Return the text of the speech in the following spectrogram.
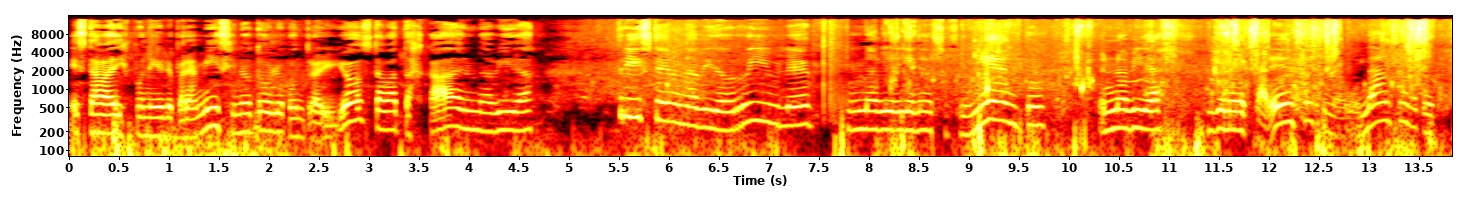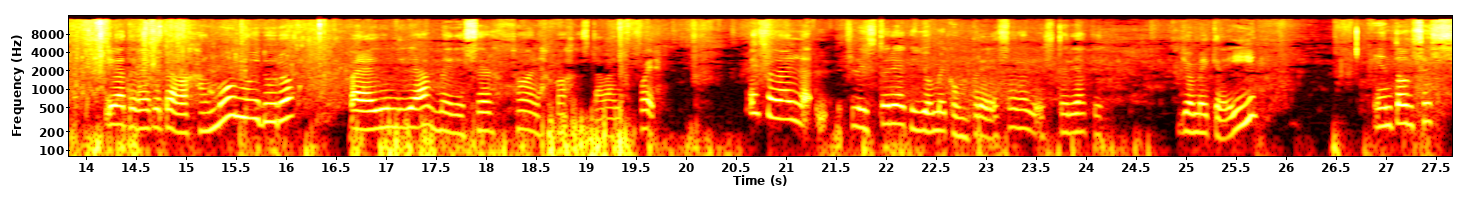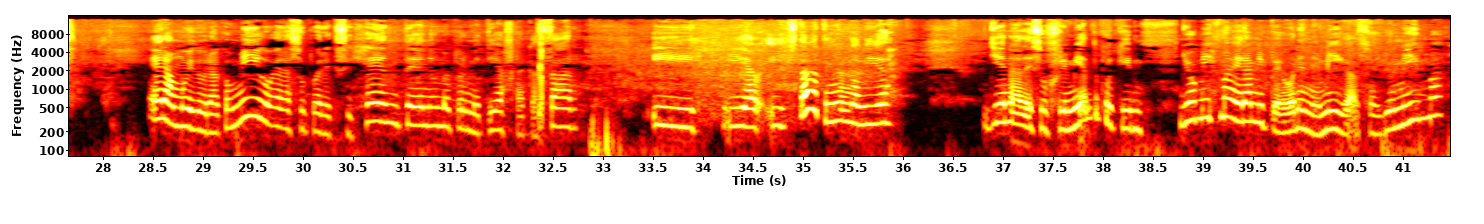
estaba disponible para mí, sino todo lo contrario. Yo estaba atascada en una vida triste, en una vida horrible, en una vida llena de sufrimiento, en una vida lleno de carencias, sin abundancia, en que iba a tener que trabajar muy, muy duro para algún día merecer todas las cosas que estaban afuera. Esa era la, historia que yo me compré, esa era la historia que yo me creí. Entonces, era muy dura conmigo, era súper exigente, no me permitía fracasar y, estaba teniendo una vida llena de sufrimiento porque yo misma era mi peor enemiga, o sea, yo misma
